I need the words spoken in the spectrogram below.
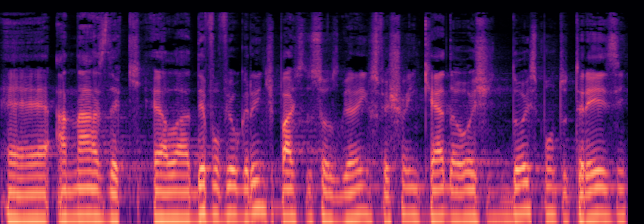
é, a Nasdaq ela devolveu grande parte dos seus ganhos, fechou em queda hoje 2,13%.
